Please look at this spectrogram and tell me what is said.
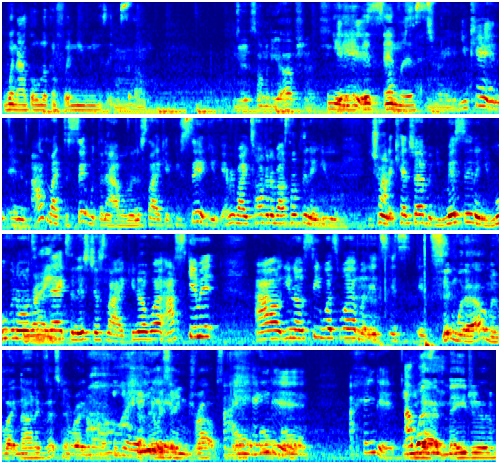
when I go looking for new music. So Yeah, so many options. yeah, It is. it's endless. Oversaturated. You can't, and, and I'd like to sit with an album, and it's like if you sit, you everybody talking about something, and you mm-hmm. you're trying to catch up, and you miss it, and you're moving on to the next, and it's just like you know what, I'll skim it, I'll you know see what's what, but it's it's it's. Sitting with an album is like non-existent right now. Oh, I Yeah. hate it. Everything drops. I boom, hate boom, it. boom. I hate it. And I you got wasn't- major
